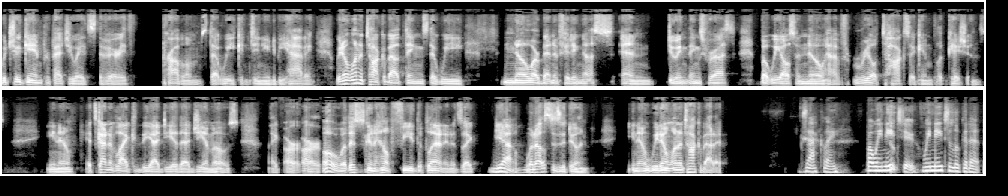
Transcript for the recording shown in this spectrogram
which again perpetuates the very problems that we continue to be having. We don't want to talk about things that we know are benefiting us and doing things for us but we also know have real toxic implications you know? It's kind of like the idea that gmos like are are oh well this is going to help feed the planet. It's like yeah what else is it doing? You know we don't want to talk about it Exactly. But we need to. We need to look at it.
